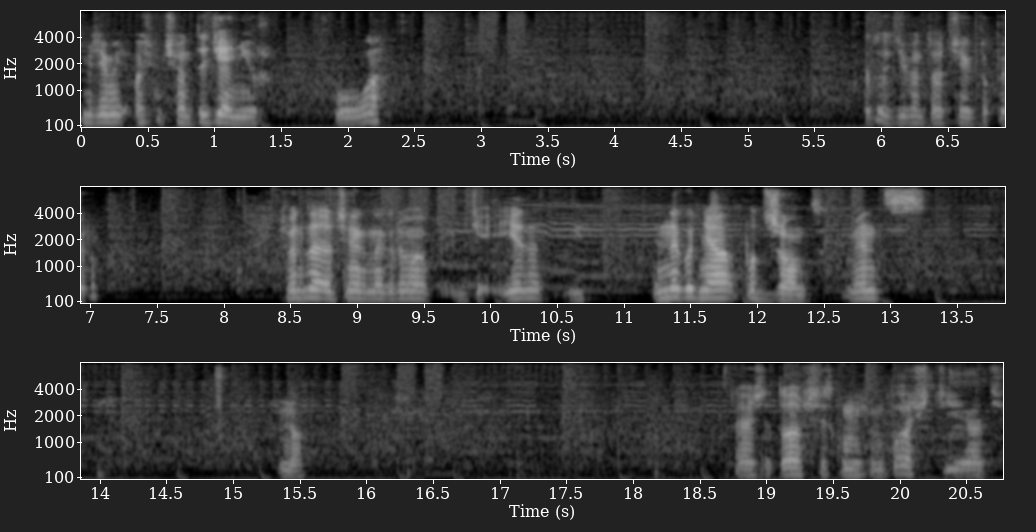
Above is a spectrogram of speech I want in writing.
Będziemy mieć 80 dzień już. Uła. A to jest dziewiąty odcinek dopiero. Dziewiąty odcinek nagrywam jeden, jednego dnia pod rząd, więc... No. Jeszcze to wszystko musimy pościnać.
